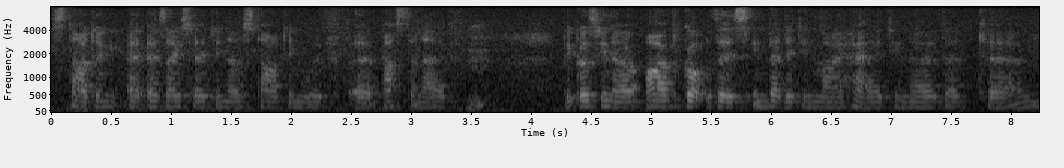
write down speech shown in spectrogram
Starting, as I said, you know, starting with uh, Pastor Nev, Mm. because you know I've got this embedded in my head, you know that um,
